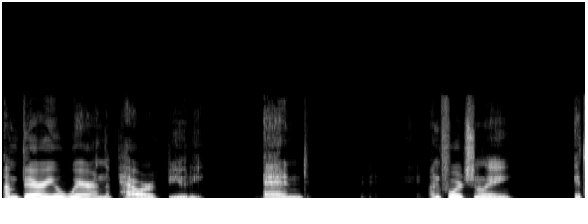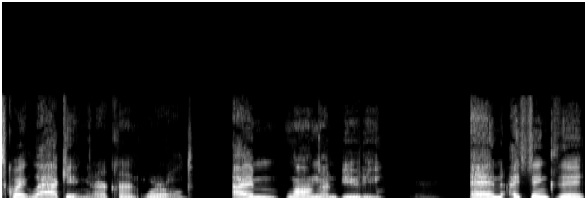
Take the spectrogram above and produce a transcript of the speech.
I'm very aware in the power of beauty. And unfortunately, it's quite lacking in our current world. I'm long on beauty. And I think that,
